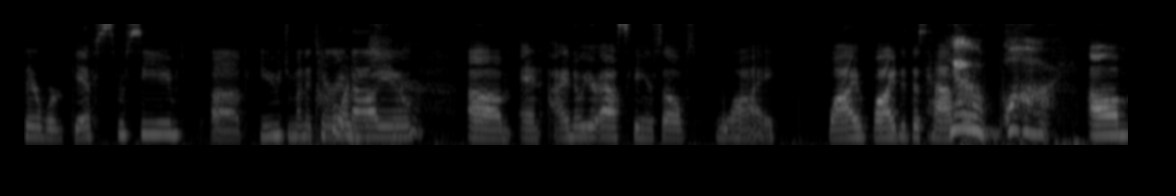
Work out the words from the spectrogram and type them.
there were gifts received of huge monetary Oh, value sure. um and i know you're asking yourselves why why why did this happen Yeah, why? um,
